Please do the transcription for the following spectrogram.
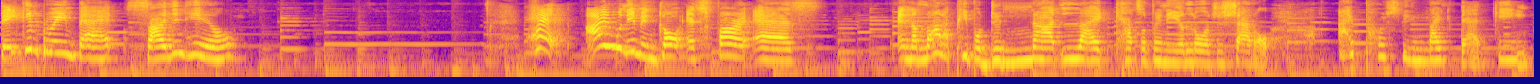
they can bring back Silent Hill. Heck, I wouldn't even go as far as, and a lot of people did not like Castlevania Lords of Shadow. I personally like that game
